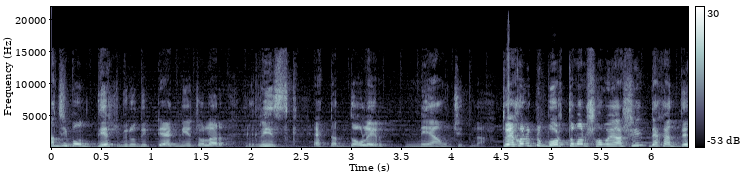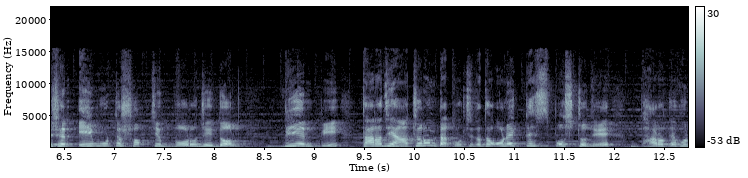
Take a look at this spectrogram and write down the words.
আজীবন দেশ বিরোধী ট্যাগ নিয়ে চলার রিস্ক একটা দলের নেওয়া উচিত না। তো এখন একটু বর্তমান সময়ে আসি, দেখা দেশের এই মুহূর্তে সবচেয়ে বড় যে দল বিএনপি তারা যে আচরণটা করছে তাতে অনেকটাই স্পষ্ট যে ভারত এখন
